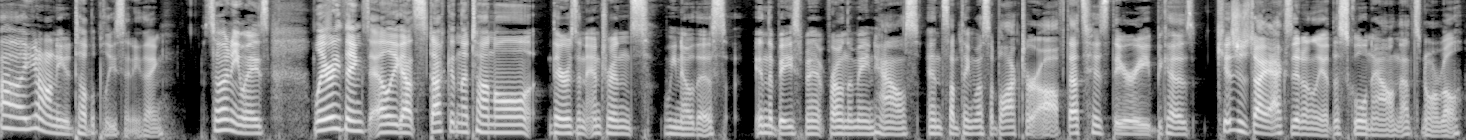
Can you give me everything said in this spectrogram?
oh, you don't need to tell the police anything. So, anyways, Larry thinks Ellie got stuck in the tunnel. There's an entrance, we know this, in the basement from the main house, and something must have blocked her off. That's his theory because kids just die accidentally at the school now, and that's normal.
